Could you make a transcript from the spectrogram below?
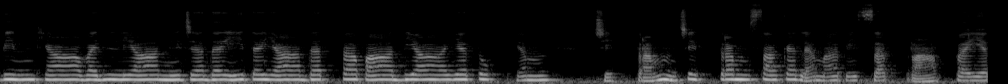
വിന്ധ്യാവല്യാ നിജദൈതയാ ദത്തപാദ്യായ തുഭ്യം ചിത്രം ചിത്രം സകലമപി സ പ്രാപയത്തോയപൂർവം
